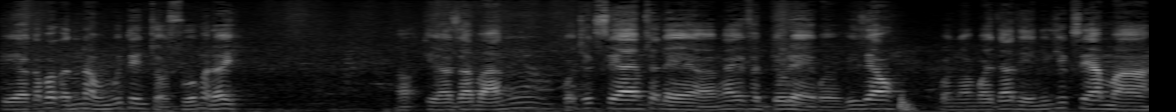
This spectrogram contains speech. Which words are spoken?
thì à, các bác ấn vào mũi tên trỏ xuống ở đây. Đó, thì à, giá bán của chiếc xe em sẽ đề ở ngay phần tiêu đề của video. Còn à, ngoài ra thì những chiếc xe mà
